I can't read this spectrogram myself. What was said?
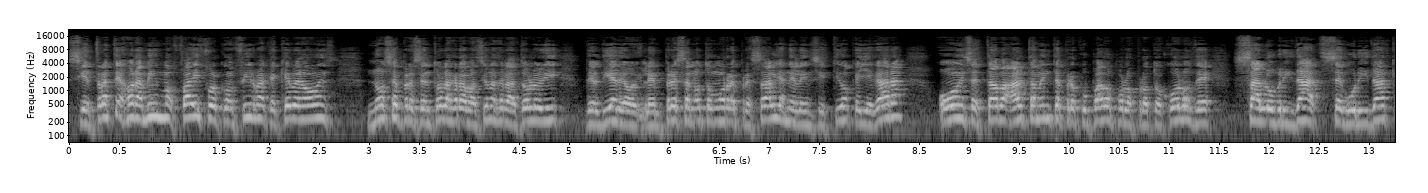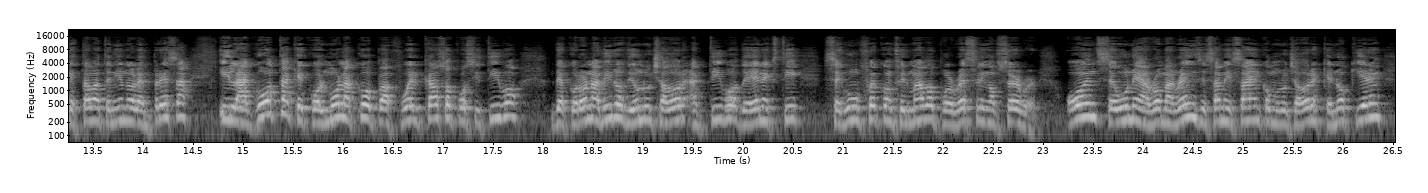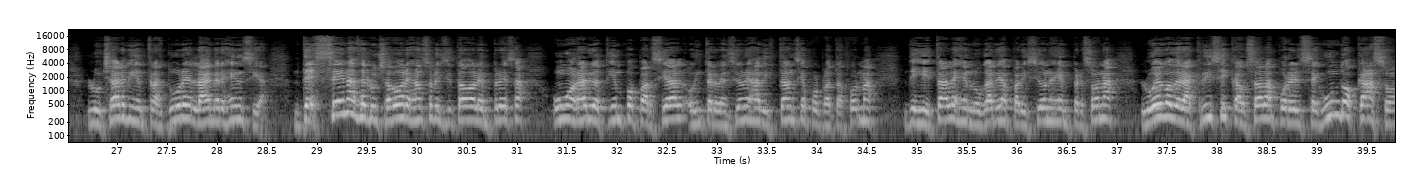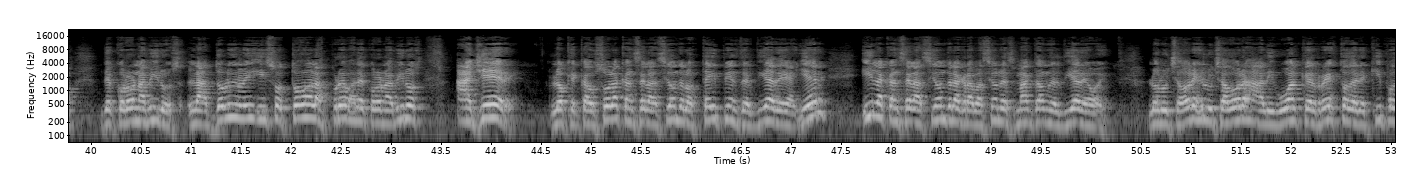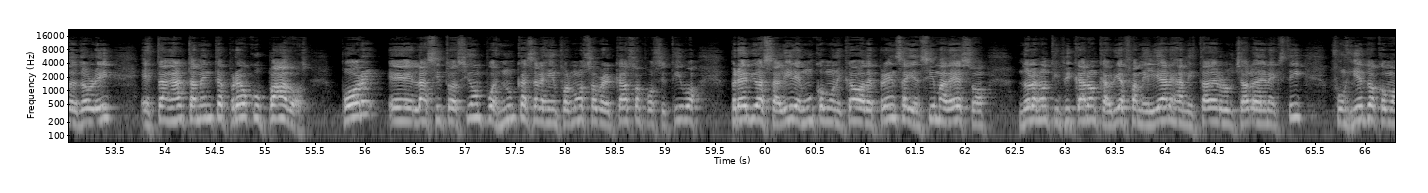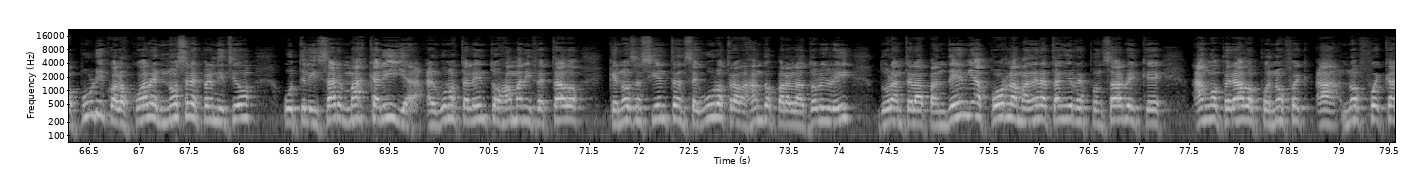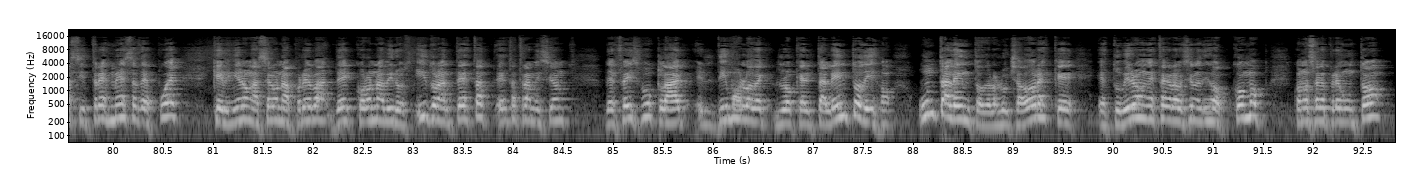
si entraste ahora mismo, Fightful confirma que Kevin Owens no se presentó a las grabaciones de la WWE del día de hoy. La empresa no tomó represalias ni le insistió que llegara. Owens estaba altamente preocupado por los protocolos de salubridad, seguridad que estaba teniendo la empresa y la gota que colmó la copa fue el caso positivo de coronavirus de un luchador activo de NXT, según fue confirmado por Wrestling Observer. Owens se une a Roman Reigns y Sami Zayn como luchadores que no quieren luchar mientras dure la emergencia. Decenas de luchadores han solicitado a la empresa un horario a tiempo parcial o intervenciones a distancia por plataformas digitales en lugar de apariciones en persona luego de la crisis causada por el segundo caso de coronavirus. La WWE hizo todas las pruebas de coronavirus ayer lo que causó la cancelación de los tapings del día de ayer y la cancelación de la grabación de SmackDown del día de hoy. Los luchadores y luchadoras, al igual que el resto del equipo de WWE, están altamente preocupados por eh, la situación, pues nunca se les informó sobre el caso positivo previo a salir en un comunicado de prensa y encima de eso no les notificaron que habría familiares, amistades de los luchadores de NXT fungiendo como público a los cuales no se les permitió utilizar mascarilla. Algunos talentos han manifestado que no se sienten seguros trabajando para la WWE durante la pandemia por la manera tan irresponsable en que han operado, pues no fue, ah, no fue casi tres meses después que vinieron a hacer una prueba de coronavirus. Y durante esta, esta transmisión de Facebook Live dimos lo, de, lo que el talento dijo. Un talento de los luchadores que estuvieron en esta grabación dijo, ¿cómo? Cuando se le preguntó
